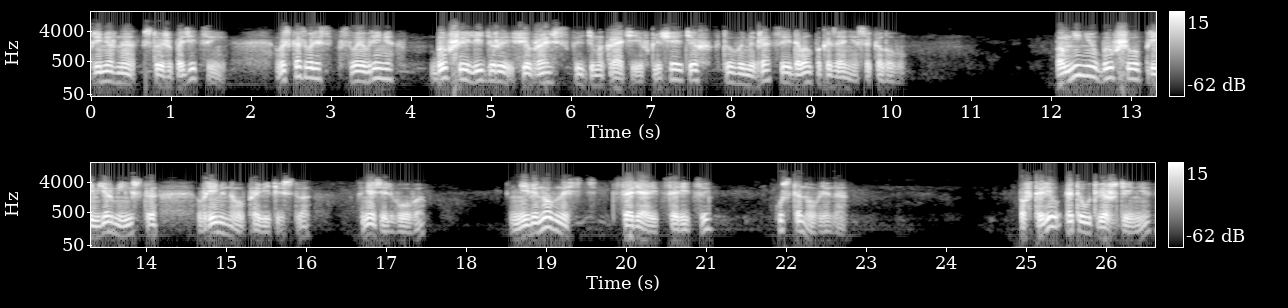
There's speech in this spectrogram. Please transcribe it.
Примерно с той же позиции высказывались в свое время бывшие лидеры февральской демократии, включая тех, кто в эмиграции давал показания Соколову. По мнению бывшего премьер-министра Временного правительства князя Львова, Невиновность царя и царицы установлена. Повторил это утверждение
